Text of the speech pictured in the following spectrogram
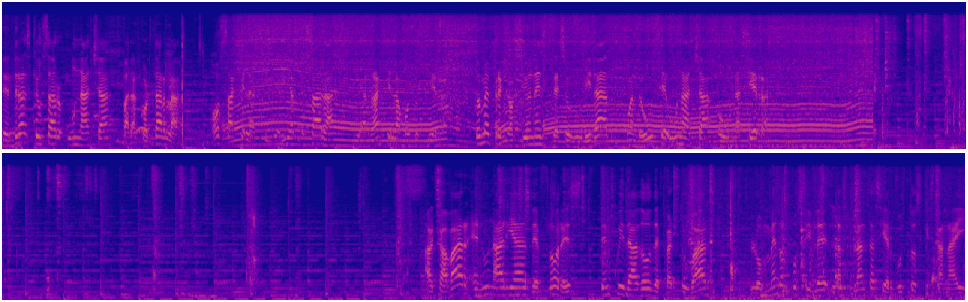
tendrás que usar un hacha para cortarla o saque la artillería pesada y arranque la motosierra. Tome precauciones de seguridad cuando use un hacha o una sierra. Al cavar en un área de flores, ten cuidado de perturbar lo menos posible las plantas y arbustos que están ahí.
